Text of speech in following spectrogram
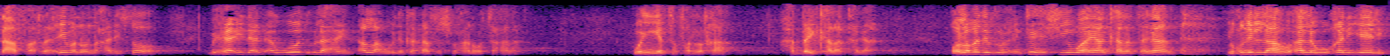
dhaafa raxiiman oo naxariisto wixii aydaan awood u lahayn allah wuu idinka dhaafay wa tacaala. Wain yatafaraqaa hadday kala tagaan. Oo labadii ruux intay heshiin waayaan kala tagaan yuqni illaahu alla wuu qani yeeli.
